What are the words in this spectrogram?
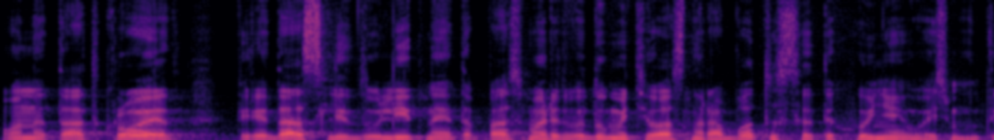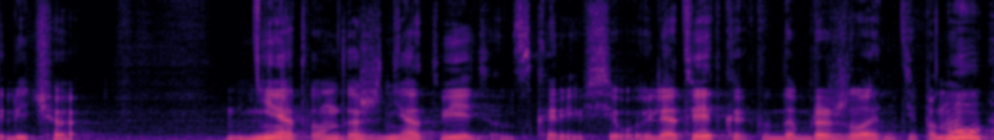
он это откроет, передаст лиду, лид на это посмотрит, вы думаете, вас на работу с этой хуйней возьмут или что? Нет, вам даже не ответят, скорее всего. Или ответ как-то доброжелательно, типа, ну,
